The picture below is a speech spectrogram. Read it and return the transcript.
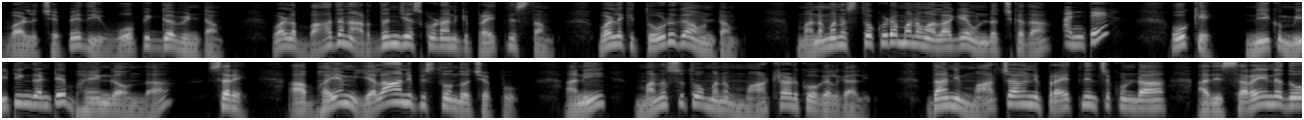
వాళ్ళు చెప్పేది ఓపిగ్గా వింటాం. వాళ్ళ బాధను అర్థం చేసుకోవడానికి ప్రయత్నిస్తాం. వాళ్ళకి తోడుగా ఉంటాం. మన మనసుతో కూడా మనం అలాగే ఉండొచ్చు కదా? అంటే? ఓకే నీకు మీటింగ్ అంటే భయంగా ఉందా? సరే ఆ భయం ఎలా అనిపిస్తోందో చెప్పు అని మనసుతో మనం మాట్లాడుకోగలగాలి. దాన్ని మార్చాలని ప్రయత్నించకుండా అది సరైనదో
